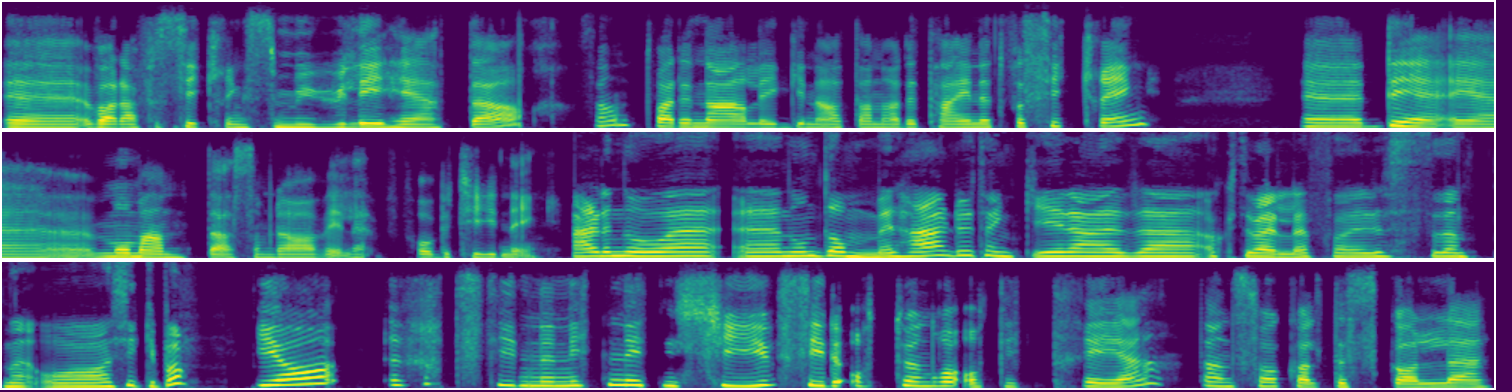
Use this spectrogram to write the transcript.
Eh, var det forsikringsmuligheter? Sant? Var det nærliggende at han hadde tegnet forsikring? Eh, det er momenter som da vil få betydning. Er det noe, eh, noen dommer her du tenker er eh, aktuelle for studentene å kikke på? Ja, Rettstidene 1997, side 883, den såkalte skalledommen.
